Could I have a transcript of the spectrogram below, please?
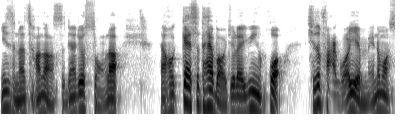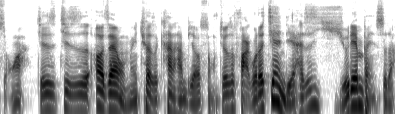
因此呢，厂长实际上就怂了，然后盖世太保就来运货。其实法国也没那么怂啊，其实其实二战我们确实看他比较怂，就是法国的间谍还是有点本事的。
